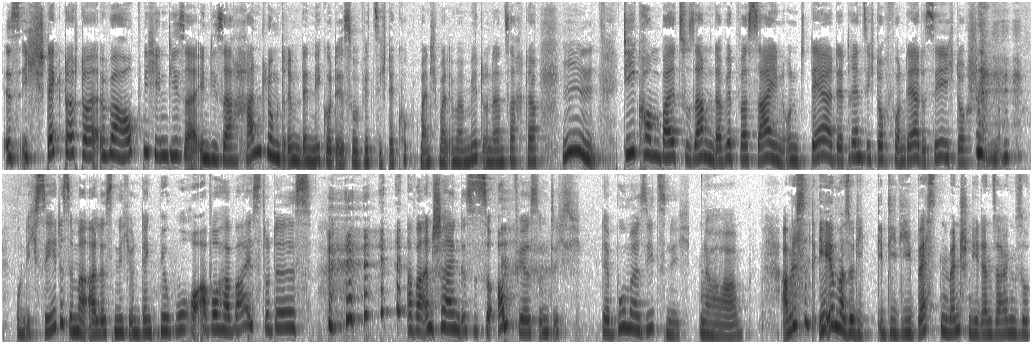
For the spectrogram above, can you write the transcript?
ich stecke doch da überhaupt nicht in dieser, in dieser Handlung drin. Der Nico, der ist so witzig, der guckt manchmal immer mit und dann sagt er, hm, die kommen bald zusammen, da wird was sein. Und der, der trennt sich doch von der, das sehe ich doch schon. und ich sehe das immer alles nicht und denke mir, wow, woher weißt du das? aber anscheinend ist es so obvious und ich, der Boomer sieht's nicht. Ja. Aber das sind eh immer so die, die, die besten Menschen, die dann sagen so,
